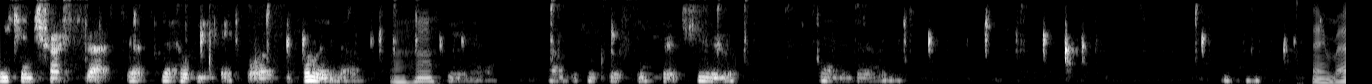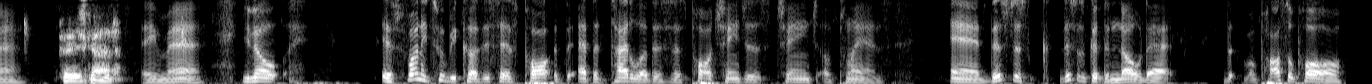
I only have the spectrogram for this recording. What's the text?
we can trust that, that that He'll be faithful and fulfilling them. Mm-hmm. You know, uh, because those things are true. And um, Amen. Praise God. Amen. You know, it's funny too because it says Paul at the title of this it says Paul changes change of plans, and this just this is good to know that the Apostle Paul,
